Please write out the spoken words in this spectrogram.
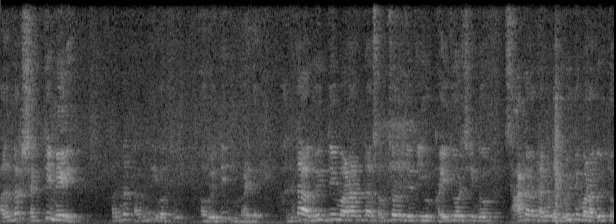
ಅದನ್ನು ಶಕ್ತಿ ಮೀರಿ ಅದನ್ನು ತಂದು ಇವತ್ತು ಅಭಿವೃದ್ಧಿ ಮಾಡಿದ್ದಾರೆ. ಅಂಥ ಅಭಿವೃದ್ಧಿ ಮಾಡೋ ಅಂಥ ಸಂಸದರ ಜೊತೆ ಇವರು ಕೈ ಜೋಡಿಸಿದ್ದು, ಸಾಗರ ತಂಗದ ಅಭಿವೃದ್ಧಿ ಮಾಡೋ ಬಿಟ್ಟು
